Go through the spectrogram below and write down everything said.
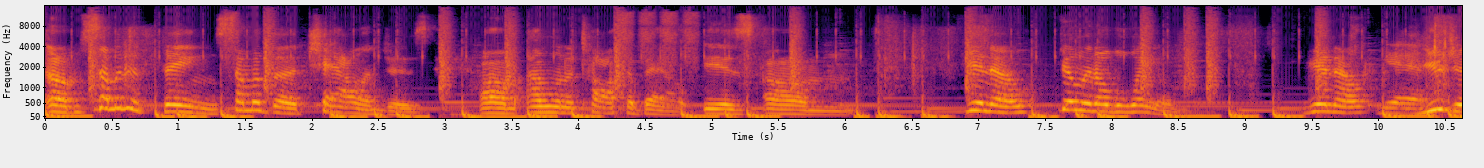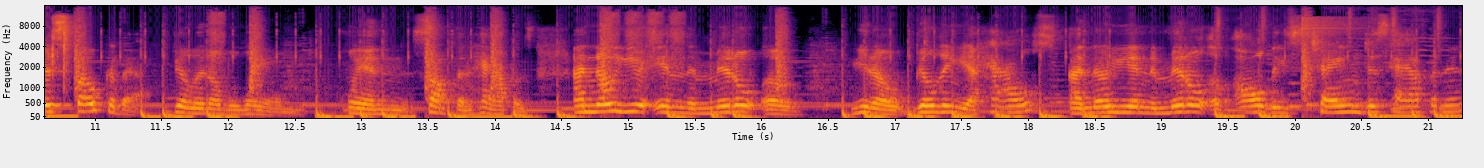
um, some of the things, some of the challenges um, I want to talk about is, um, you know, feeling overwhelmed. You know, Yeah. you just spoke about feeling overwhelmed when something happens. I know you're in the middle of, you know, building your house. I know you're in the middle of all these changes happening.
